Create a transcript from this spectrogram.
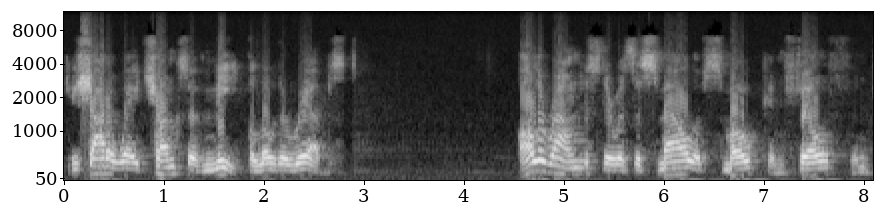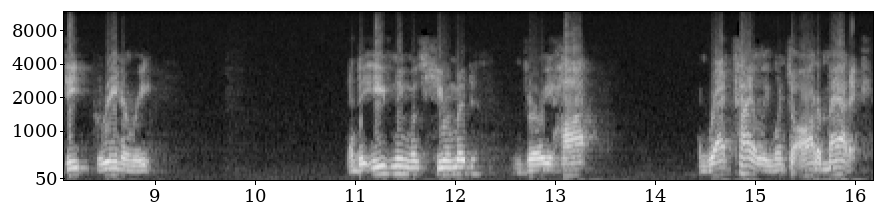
He shot away chunks of meat below the ribs. All around us there was the smell of smoke and filth and deep greenery, and the evening was humid and very hot, and Rat Kiley went to automatic.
